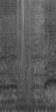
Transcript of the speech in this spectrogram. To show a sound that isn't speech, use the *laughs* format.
Oh! *laughs*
